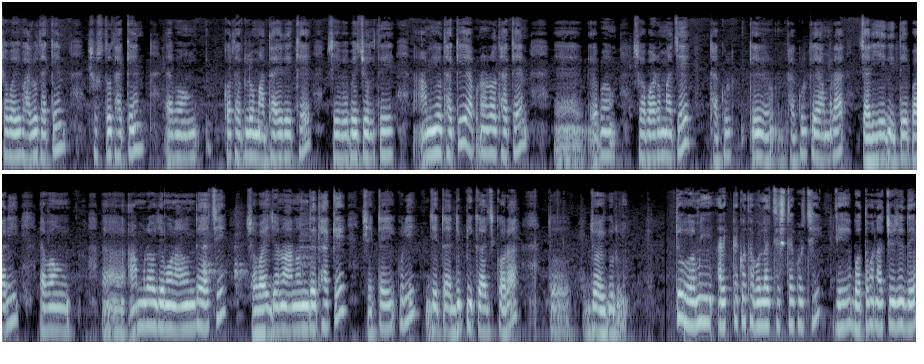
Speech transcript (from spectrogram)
সবাই ভালো থাকেন, সুস্থ থাকেন এবং কথাগুলো মাথায় রেখে সেভাবে চলতে আমিও থাকি, আপনারাও থাকেন এবং সবার মাঝে ঠাকুরকে ঠাকুরকে আমরা চালিয়ে দিতে পারি এবং আমরাও যেমন আনন্দে আছি, সবাই যেন আনন্দে থাকে, সেটাই করি, যেটা ডিপি কাজ করা, তো জয়গুরু তো আমি আরেকটা কথা বলার চেষ্টা করছি, যে বর্তমান আচার্যদেব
